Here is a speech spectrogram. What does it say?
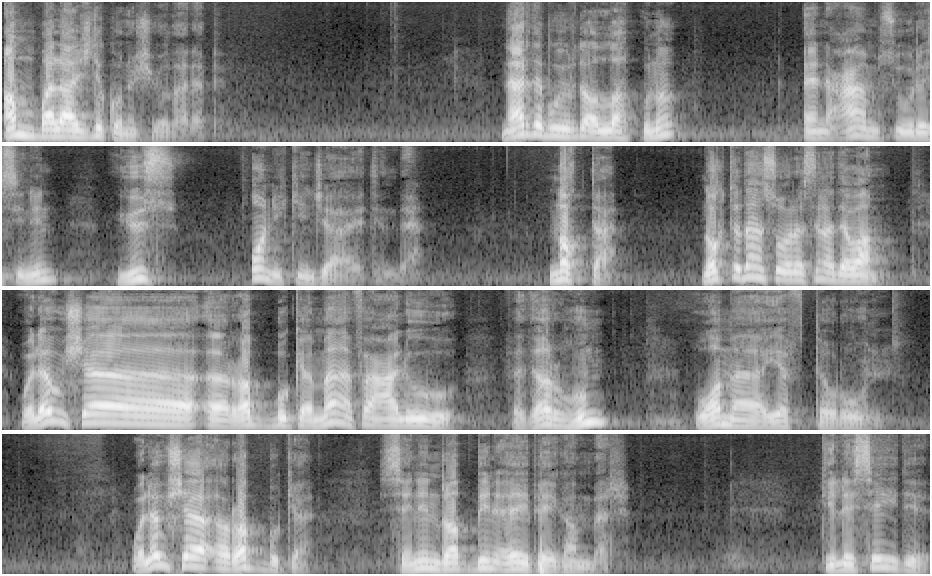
Ambalajlı konuşuyorlar hep. Nerede buyurdu Allah bunu? En'am suresinin 112. ayetinde. Nokta. Noktadan sonrasına devam. وَلَوْ شَاءَ رَبُّكَ مَا فَعَلُوهُ فَذَرْهُمْ وَمَا يَفْتَرُونَ وَلَوْ شَاءَ رَبُّكَ Senin Rabbin ey peygamber dileseydi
